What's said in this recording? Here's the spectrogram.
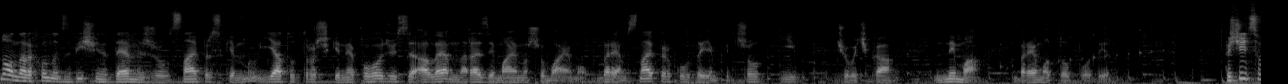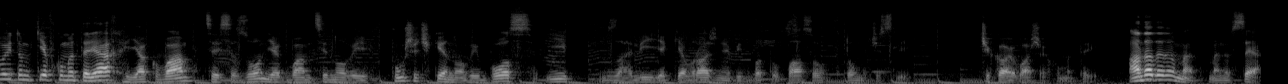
Ну, а на рахунок збільшення демеджу снайперським, ну я тут трошки не погоджуюся, але наразі маємо, що маємо. Беремо снайперку, даємо хедшот і чувачка нема. Беремо топ-1. Пишіть свої думки в коментарях, як вам цей сезон, як вам ці нові пушечки, новий бос і взагалі яке враження від Battle Pass в тому числі. Чекаю ваших коментарів. А на даний момент в мене все.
